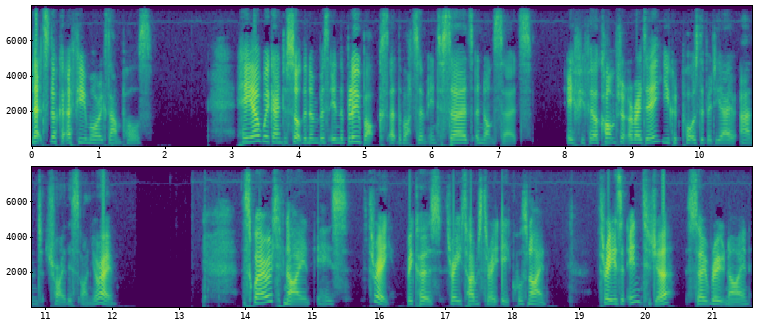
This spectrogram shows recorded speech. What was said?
Let's look at a few more examples. Here we're going to sort the numbers in the blue box at the bottom into surds and non-surds. If you feel confident already, you could pause the video and try this on your own. The square root of 9 is 3 because 3 times 3 equals 9. 3 is an integer, so root 9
